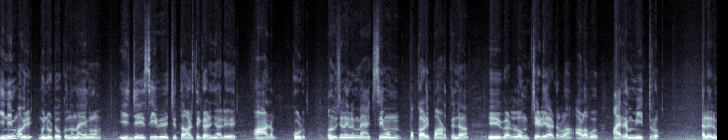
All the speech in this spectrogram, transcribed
ഇനിയും അവർ മുന്നോട്ട് വെക്കുന്ന നയങ്ങളാണ്. ഈ ജെ സി ബി വെച്ച് താഴ്ത്തി കഴിഞ്ഞാൽ ആഴം കൂടും. അതെന്ന് വെച്ചിട്ടുണ്ടെങ്കിൽ മാക്സിമം പൊക്കാളി പാടത്തിന്റെ ഈ വെള്ളവും ചെളിയായിട്ടുള്ള അളവ് അര മീറ്റർ അല്ലെങ്കിൽ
